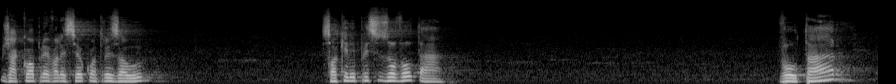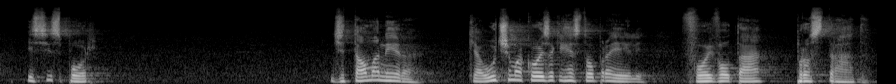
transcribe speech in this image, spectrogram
Jacó prevaleceu contra Esaú. Só que ele precisou voltar. Voltar e se expor. De tal maneira que a última coisa que restou para ele foi voltar prostrado.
